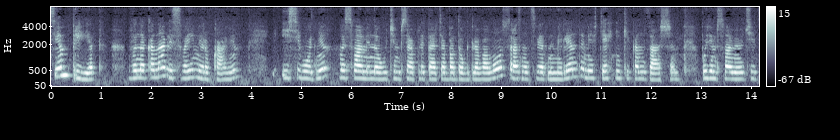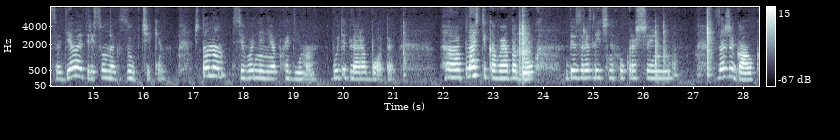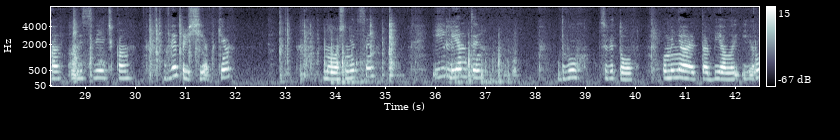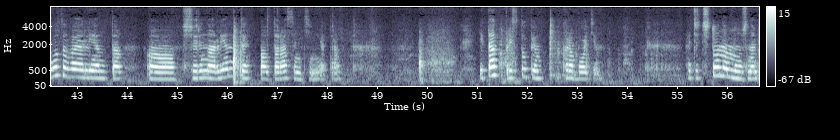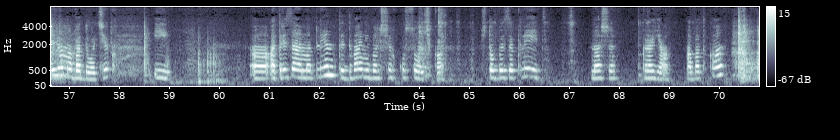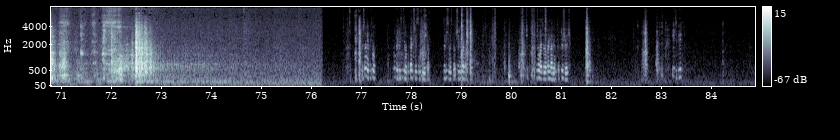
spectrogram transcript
Всем привет! Вы на канале Своими руками. И сегодня мы с вами научимся оплетать ободок для волос разноцветными лентами в технике канзаши. Будем с вами учиться делать рисунок зубчики. Что нам сегодня необходимо будет для работы? А, пластиковый ободок без различных украшений зажигалка или свечка, две прищепки, ножницы и ленты двух цветов. У меня это белый и розовая лента, а ширина ленты полтора сантиметра. Итак, приступим к работе. Значит, что нам нужно? Берем ободочек и э, отрезаем от ленты два небольших кусочка, чтобы заклеить наши края ободка.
